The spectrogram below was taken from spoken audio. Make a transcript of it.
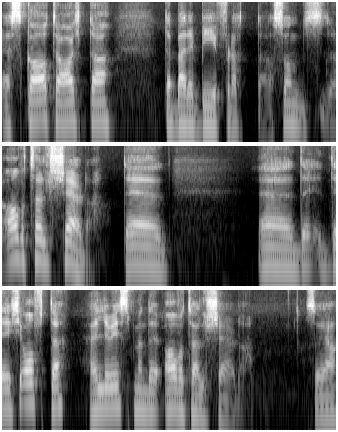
Jeg skal til Alta. Det bare blir flytta. Sånn, av og til skjer det. Det, eh, det. det er ikke ofte, heldigvis, men det av og til skjer det. Så ja.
